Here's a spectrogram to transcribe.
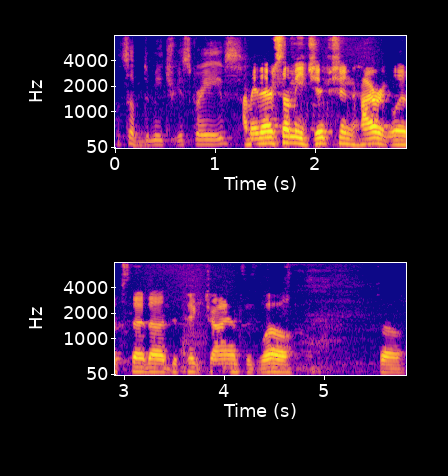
What's up, Demetrius Graves? I mean, there's some Egyptian hieroglyphs that uh, depict giants as well. So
